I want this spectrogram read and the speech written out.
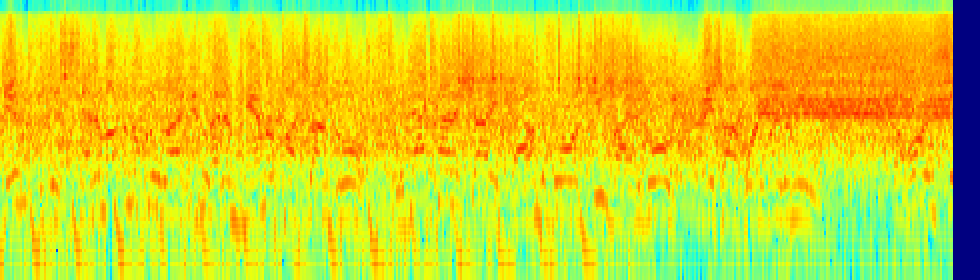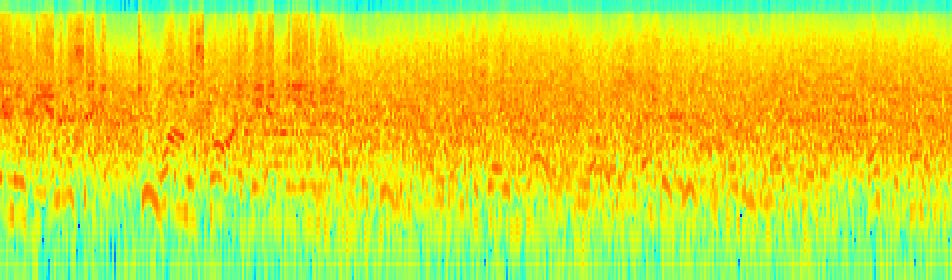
Jim, he just set him up in the blue line and let him hammer pucks on goal. With that kind of shot, he's bound to blow a few by the goalie. Face-off won by Lemieux. The horn signals the end of the second. 2-1 the score as we head for the intermission. of the team, uh, I would like to say hello to all of the special groups attending tonight's game. Thanks for coming.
